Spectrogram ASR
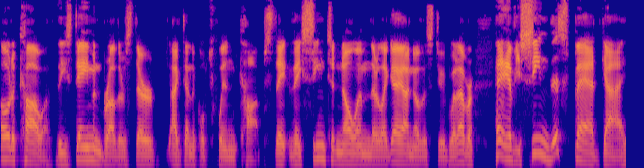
Odokawa, these Damon brothers, they're identical twin cops. They they seem to know him. They're like, hey, I know this dude, whatever. Hey, have you seen this bad guy?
